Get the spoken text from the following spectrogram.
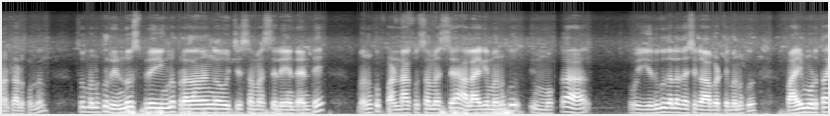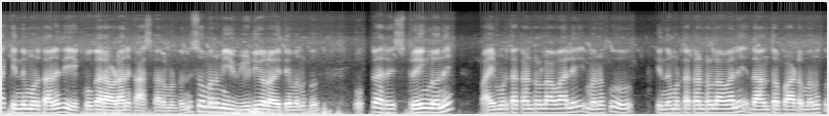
మాట్లాడుకుందాం. సో మనకు రెండో స్ప్రేయింగ్లో ప్రధానంగా వచ్చే సమస్యలు ఏంటంటే మనకు పండాకు సమస్య అలాగే మనకు ఈ మొక్క ఎదుగుదల దశ కాబట్టి మనకు పై ముడత కింది ముడత అనేది ఎక్కువగా రావడానికి ఆస్కారం ఉంటుంది. సో మనం ఈ వీడియోలో అయితే మనకు ఒక్క స్ప్రేయింగ్లోనే పై ముడత కంట్రోల్ అవ్వాలి మనకు కింద ముడత కంట్రోల్ అవ్వాలి దాంతోపాటు మనకు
